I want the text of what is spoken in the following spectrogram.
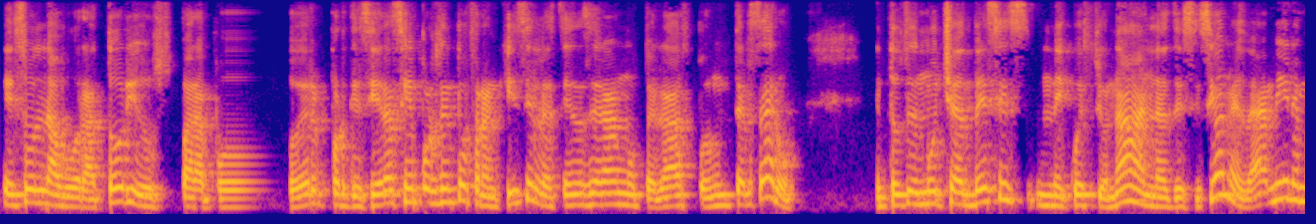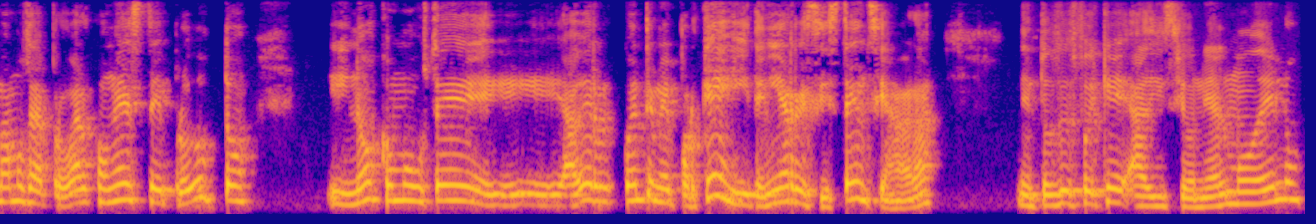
esos laboratorios para poder, porque si era 100% franquicia, las tiendas eran operadas por un tercero. Entonces muchas veces me cuestionaban las decisiones. Ah, miren, vamos a probar con este producto y no como usted, eh, a ver, cuénteme por qué, y tenía resistencia, ¿verdad? Entonces fue que adicioné al modelo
